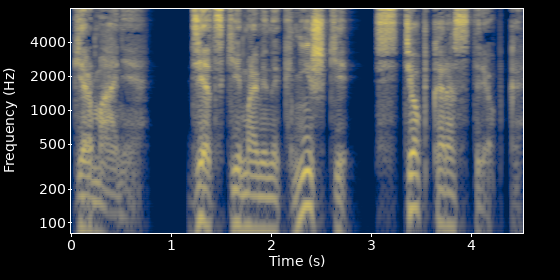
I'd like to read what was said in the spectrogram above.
Германия. Детские мамины книжки Степка-растрепка.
